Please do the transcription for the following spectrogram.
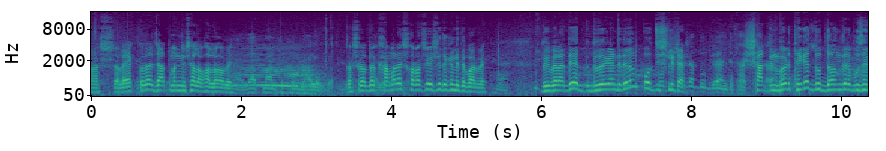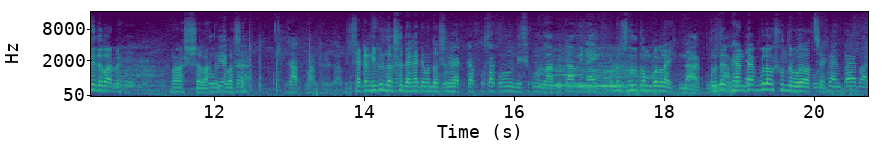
মার্শাল্লাহ এক কথা জাত মান ইনশাল্লাহ ভালো হবে। হ্যাঁ, জাতমান তো খুব ভালো। দর্শক আপনার খামারে সরাসরি এসে দেখে নিতে পারবে। হ্যাঁ। দুই বেলা দিয়ে দুধের গ্যারান্টি দিলেন পঁচিশ লিটার। দুধ গ্যারান্টি থাকে সাত দিন ভরে থেকে দুধ দহন করে বুঝে নিতে পারবে। মাশাল্লাহ খুবই দেখতে একটা পাচ্ছেন জাতমানের গাভী চারটা নিবিল দর্শক দেখাই দেবো দর্শক। একটা ফোঁটা কোনো নিচে কোনো লাভি টাভি নাই কোনো কোনো ঝুল কম্বল নাই। না দুধের ভ্যান প্যাপগুলো সুন্দর বোঝা যাচ্ছে। ফ্যান পাইপ আর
